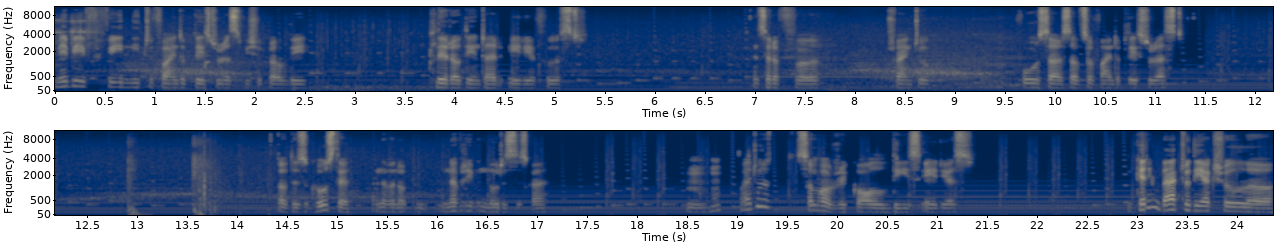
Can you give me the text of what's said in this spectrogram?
Maybe if we need to find a place to rest, we should probably clear out the entire area first. Instead of uh, trying to force ourselves to find a place to rest. Oh, there's a ghost there. I never never even noticed this guy. Mm -hmm. I do somehow recall these areas. Getting back to the actual uh,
